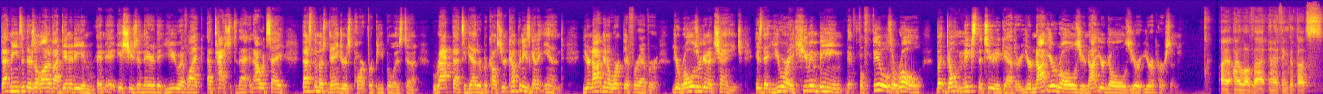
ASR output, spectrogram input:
that means that there's a lot of identity and, and issues in there that you have like attached it to that. And I would say that's the most dangerous part for people is to wrap that together because your company is going to end. You're not going to work there forever. Your roles are going to change. Is that you are a human being that fulfills a role but don't mix the two together. You're not your roles, you're not your goals, you're you're a person. I, I love that. And I think that that's,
